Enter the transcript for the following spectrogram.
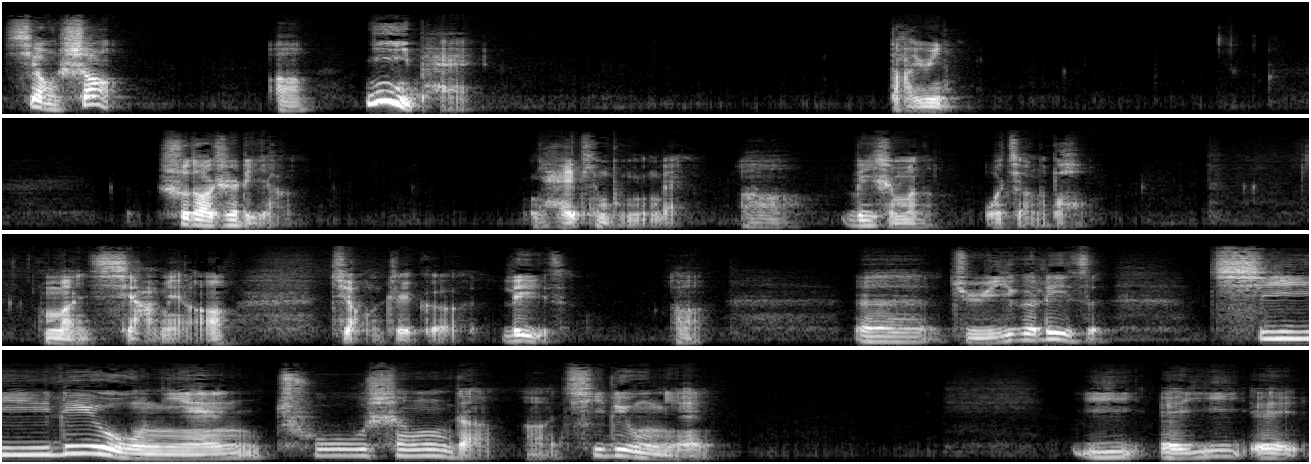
向上啊逆排大运。说到这里啊，你还听不明白啊？为什么呢？我讲的不好。那么下面啊，讲这个例子啊，呃，举一个例子，七六年出生的啊，七六年。一呃一呃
